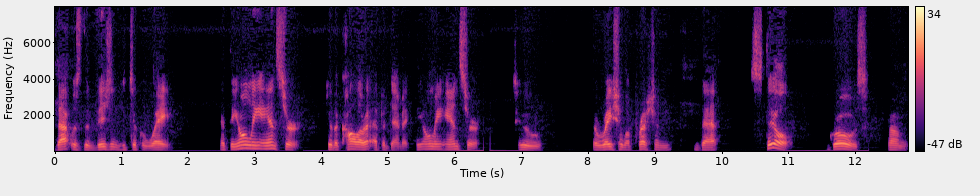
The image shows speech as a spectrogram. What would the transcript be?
That was the vision he took away. That the only answer to the cholera epidemic, the only answer to the racial oppression that still grows from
